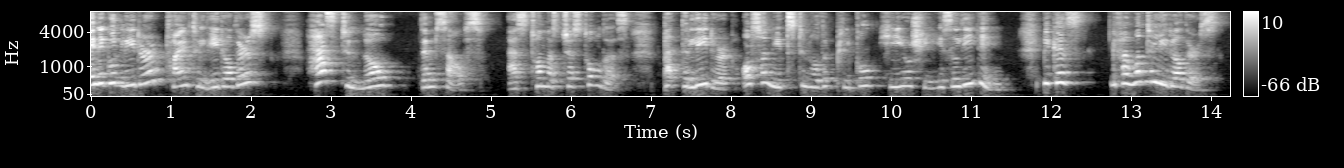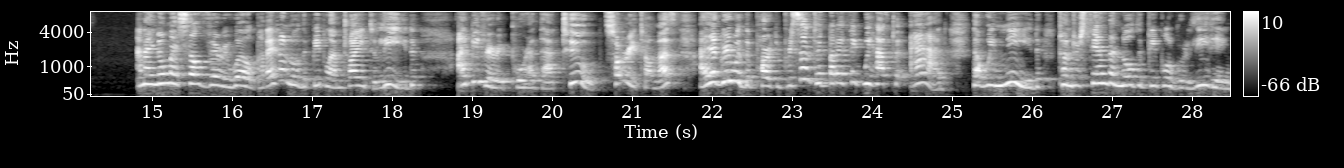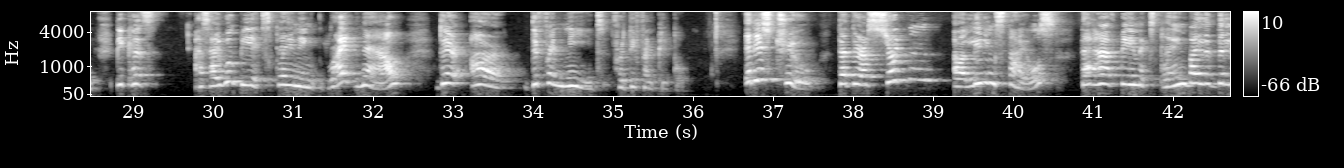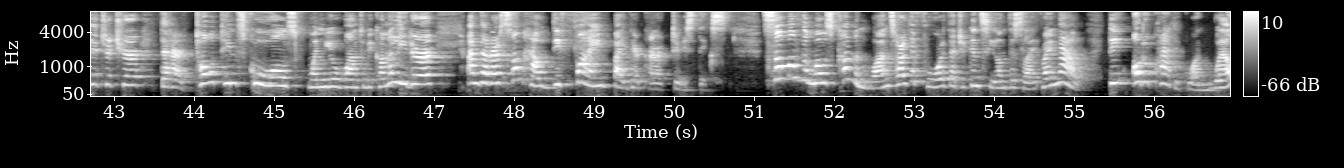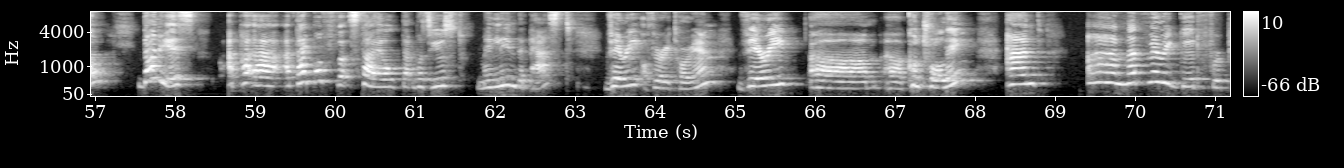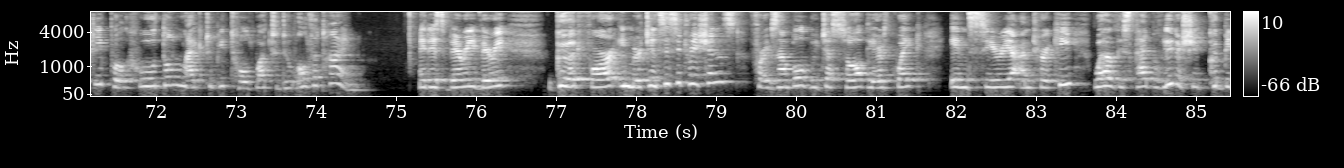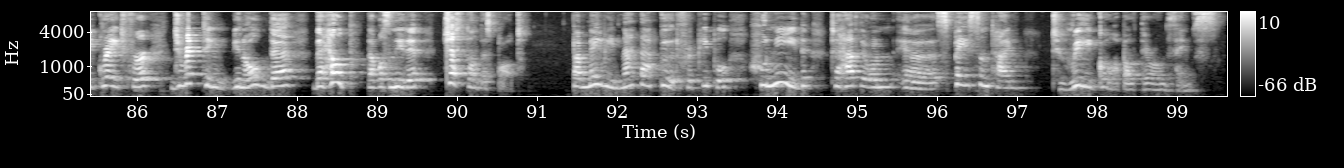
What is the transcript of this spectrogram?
Any good leader trying to lead others has to know themselves, as Thomas just told us. But the leader also needs to know the people he or she is leading. Because if I want to lead others, and I know myself very well, but I don't know the people I'm trying to lead, I'd be very poor at that too. Sorry, Thomas. I agree with the part you presented, but I think we have to add that we need to understand and know the people we're leading because as I will be explaining right now, there are different needs for different people. It is true that there are certain uh, leading styles that have been explained by the literature, that are taught in schools when you want to become a leader, and that are somehow defined by their characteristics. Some of the most common ones are the four that you can see on the slide right now. The autocratic one, well, that is a, a, type of style that was used mainly in the past, very authoritarian, very um, uh, controlling, and uh, not very good for people who don't like to be told what to do all the time. It is very, very good for emergency situations. For example, we just saw the earthquake in Syria and Turkey, well, this type of leadership could be great for directing, you know, the, the help that was needed just on the spot. But maybe not that good for people who need to have their own uh, space and time to really go about their own things.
